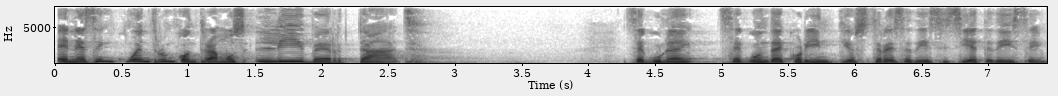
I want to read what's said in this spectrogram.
En ese encuentro encontramos libertad. Segunda, segunda de Corintios 13, 17 dice,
